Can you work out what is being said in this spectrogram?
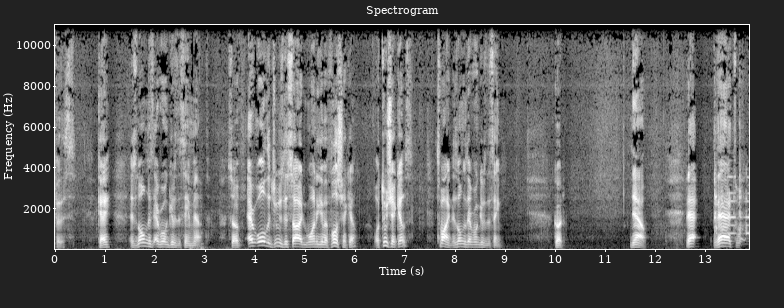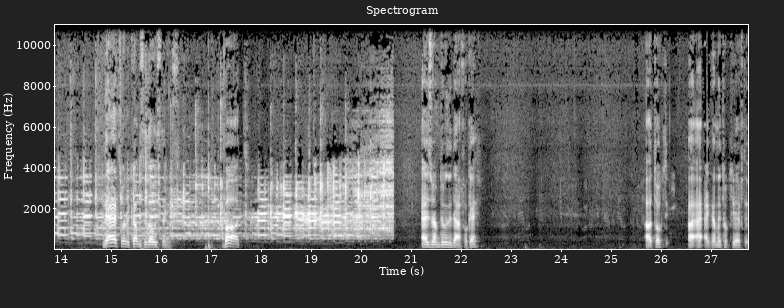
for this. Okay, as long as everyone gives the same amount. So if ev- all the Jews decide we want to give a full shekel or two shekels, it's fine as long as everyone gives the same. Good. Now, that that's that's when it comes to those things. But Ezra, I'm doing the daf, okay? I'll talk to. I, I, I let me talk to you after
